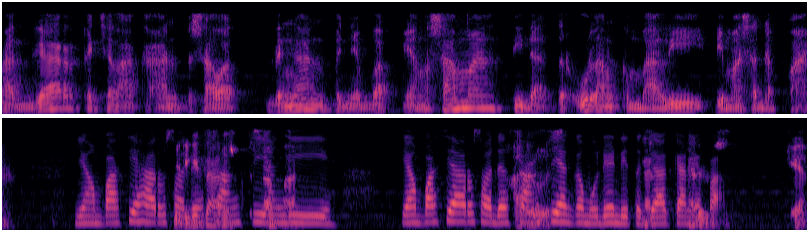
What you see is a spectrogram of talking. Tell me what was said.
agar kecelakaan pesawat dengan penyebab yang sama tidak terulang kembali di masa depan. Yang pasti harus Jadi ada harus sanksi yang di yang pasti harus ada Harus. sanksi yang kemudian ditegakkan ya, Harus. Pak. Ya.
